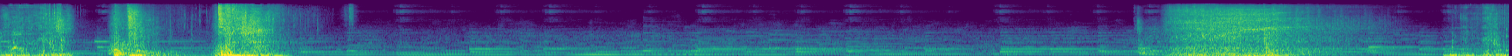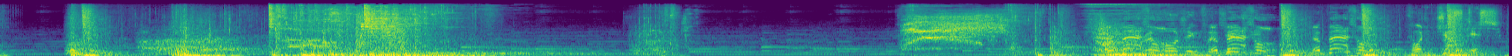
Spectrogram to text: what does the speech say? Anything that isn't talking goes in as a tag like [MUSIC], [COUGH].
duty. The battle! The battle! For justice!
